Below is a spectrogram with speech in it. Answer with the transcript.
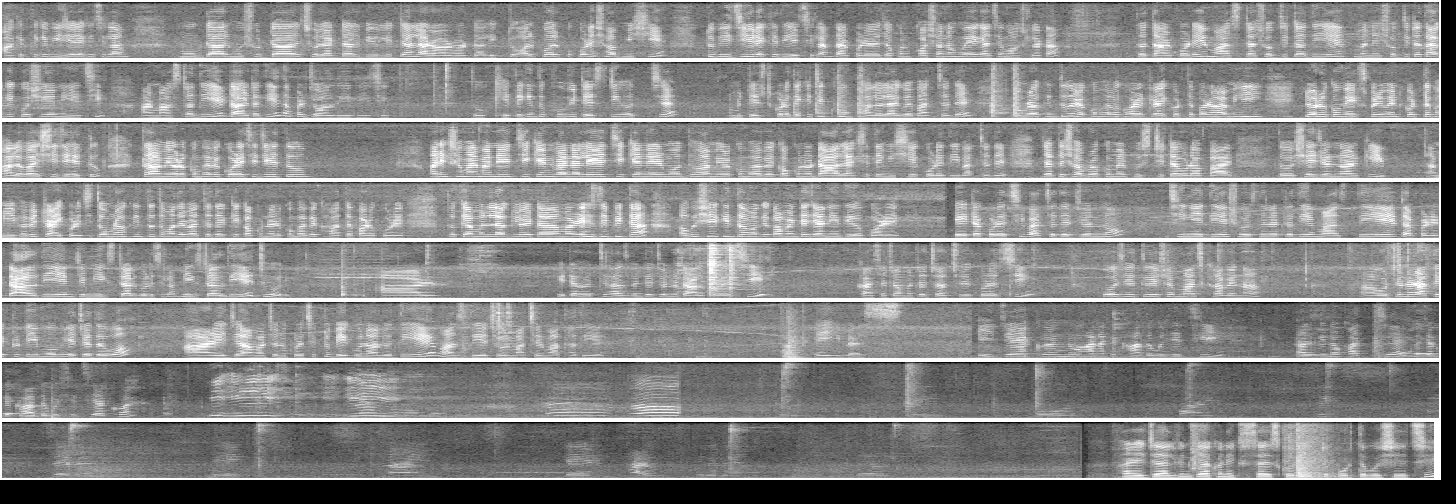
আগের থেকে ভিজিয়ে রেখেছিলাম মুগ ডাল, মুসুর ডাল, ছোলার ডাল, বিউলির ডাল আর অরহর ডাল। একটু অল্প অল্প করে সব মিশিয়ে একটু ভিজিয়ে রেখে দিয়েছিলাম। তারপরে যখন কষানো হয়ে গেছে মশলাটা, তো তারপরে মাছটা, সবজিটা দিয়ে মানে সবজিটা তো আগে কষিয়ে নিয়েছি, আর মাছটা দিয়ে, ডালটা দিয়ে তারপর জল দিয়ে দিয়েছি। তো খেতে কিন্তু খুবই টেস্টি হচ্ছে। আমি টেস্ট করে দেখেছি, খুব ভালো লাগবে বাচ্চাদের। তোমরাও কিন্তু এরকমভাবে ঘরে ট্রাই করতে পারো। আমি একটু ওরকম এক্সপেরিমেন্ট করতে ভালোবাসি যেহেতু। তো আমি ওরকমভাবে করেছি যেহেতু অনেক সময় মানে চিকেন বানালে চিকেনের মধ্যেও আমি ওরকমভাবে কখনো ডাল একসাথে মিশিয়ে করে দিই বাচ্চাদের, যাতে সব রকমের পুষ্টিটা ওরা পায়। তো সেই জন্য আর কি আমি এইভাবে ট্রাই করেছি। তোমরাও কিন্তু তোমাদের বাচ্চাদেরকে কখনো এরকমভাবে খাওয়াতে পারো করে। তো কেমন লাগল এটা আমার রেসিপিটা অবশ্যই কিন্তু আমাকে কমেন্টে জানিয়ে দিও পরে। এটা করেছি বাচ্চাদের জন্য। ঝিঙে দিয়ে সজনে ডাঁটা দিয়ে, মাছ দিয়ে, তারপরে ডাল দিয়ে যে মিক্সড ডাল বলেছিলাম মিক্সড ডাল দিয়ে ঝোল। আর এটা হচ্ছে হাজব্যান্ডের জন্য ডাল করেছি। কাঁচা টমেটোর চচ্চড়ি করেছি। ও যেহেতু এসব মাছ খাবে না ওর জন্য রাতে একটু ডিমও ভেজে দেবো। আর এই যে আমার জন্য করেছি একটু বেগুন আলু দিয়ে, মাছ দিয়ে, ঝোল মাছের মাথা দিয়ে। এই ব্যাস। এই যে এখন ওহানাকে খাওয়াতে বসিয়েছি আলবিনও খাচ্ছে, দুজনকে খাওয়াতে বসিয়েছি এখন। আর এই যে অ্যালভিনকে এখন এক্সারসাইজ করে একটু পড়তে বসিয়েছি।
